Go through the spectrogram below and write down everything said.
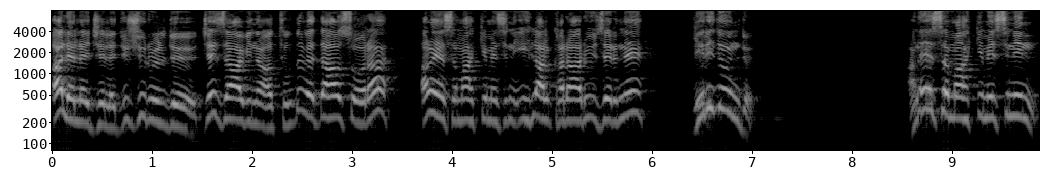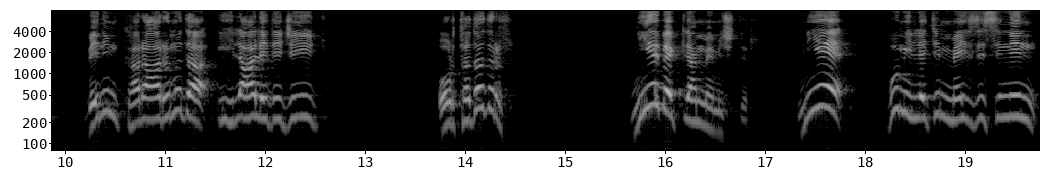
alelacele düşürüldü, cezaevine atıldı ve daha sonra Anayasa Mahkemesi'nin ihlal kararı üzerine geri döndü. Anayasa Mahkemesi'nin benim kararımı da ihlal edeceği ortadadır. Niye beklenmemiştir? Niye bu milletin meclisinin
